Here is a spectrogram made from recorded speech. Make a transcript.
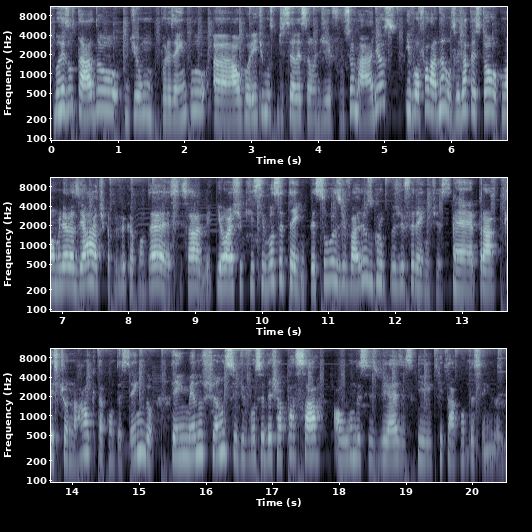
no resultado de um, por exemplo, algoritmos de seleção de funcionários e vou falar, não, você já testou com uma mulher asiática para ver o que acontece, sabe? E eu acho que se você tem pessoas de vários grupos diferentes é, para questionar o que está acontecendo, tem menos chance de você deixar passar algum desses vieses que, que tá acontecendo ali.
